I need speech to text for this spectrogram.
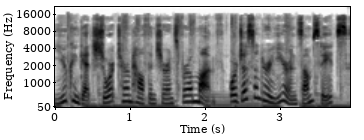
you can get short term health insurance for a month or just under a year in some states.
